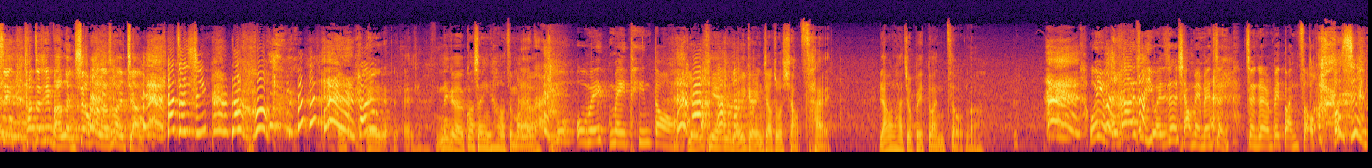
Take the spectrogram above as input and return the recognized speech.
心，他真心把冷笑话拿出来讲。哎哎哎，那个挂山一号怎么了？我我没没听懂。有一天有一个人叫做小蔡，然后他就被端走了。我以为我刚才是以为这个小妹妹整整个人被端走，不是，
